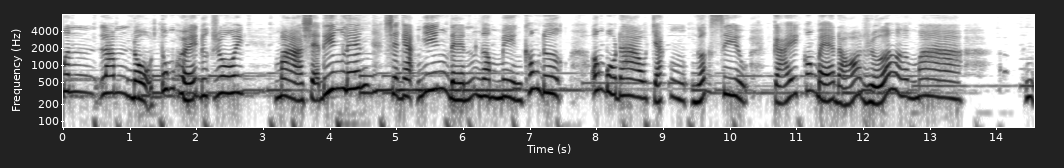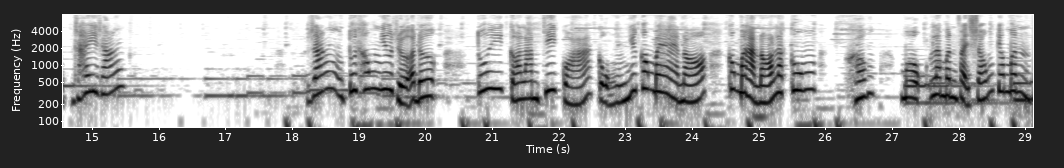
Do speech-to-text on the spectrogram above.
Mình làm nổ tung Huế được rồi, mà sẽ điên lên, sẽ ngạc nhiên đến ngầm miệng không được. Ông bồ đào chắc ngất siêu, cái con bé đó rửa mà... Hay rắn? Rắn tôi không như rửa được, tôi có làm chi quả cũng như con mẹ nó, con bà nó là cung. Không, một là mình phải sống cho mình,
